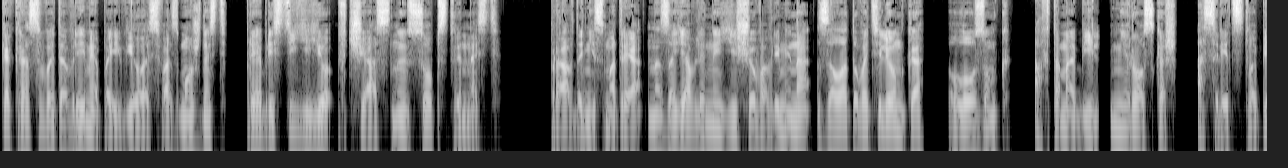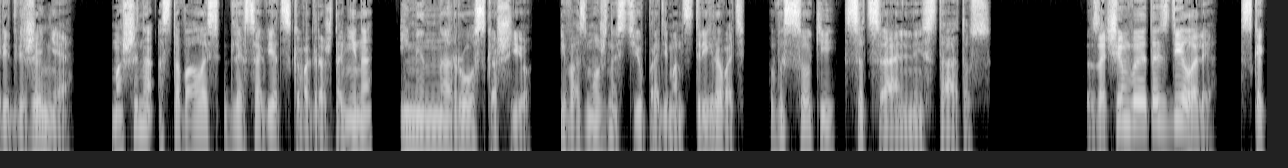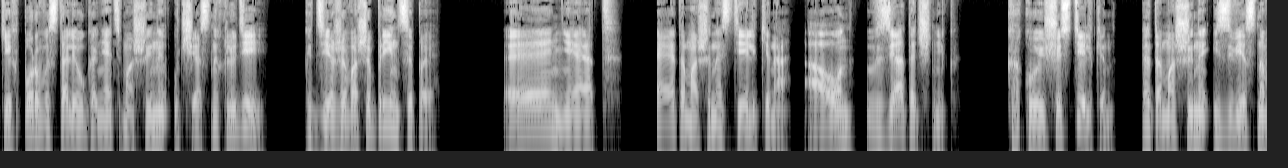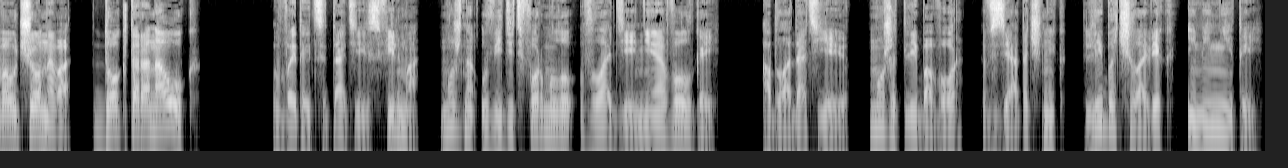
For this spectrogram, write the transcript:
Как раз в это время появилась возможность приобрести ее в частную собственность. Правда, несмотря на заявленный еще во времена «Золотого теленка» лозунг автомобиль не роскошь, а средство передвижения, машина оставалась для советского гражданина именно роскошью и возможностью продемонстрировать высокий социальный статус. Зачем вы это сделали? С каких пор вы стали угонять машины у честных людей? Где же ваши принципы? Э, нет. Это машина Стелькина, а он взяточник. Какой еще Стелькин? Это машина известного ученого, доктора наук. В этой цитате из фильма можно увидеть формулу владения Волгой. Обладать ею может либо вор, взяточник, либо человек именитый.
